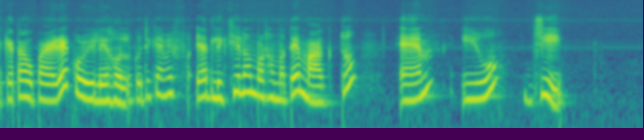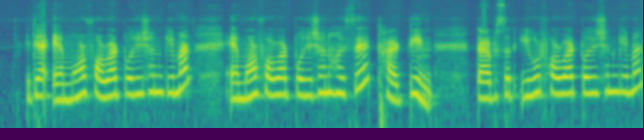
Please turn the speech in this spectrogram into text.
একেটা উপায়েৰে কৰিলেই হ'ল। গতিকে আমি ইয়াত লিখি ল'ম প্ৰথমতে মাগটো এম ইউ জি এতিয়া এমৰ ফৰৱাৰ্ড পজিশ্যন কিমান? এমৰ ফৰৱাৰ্ড পজিশ্যন হৈছে থাৰ্টিন তাৰপিছত ইউৰ ফৰৱাৰ্ড পজিশ্যন কিমান?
